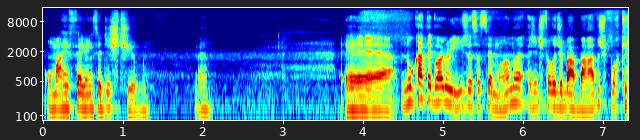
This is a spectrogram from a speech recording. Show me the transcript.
uma referência de estilo. Né? É, no Category dessa semana, a gente falou de babados, porque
